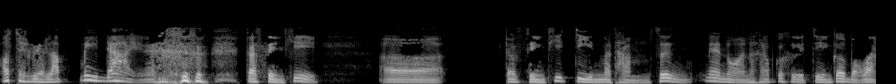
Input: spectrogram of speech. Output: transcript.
ออสเตรเลียรับไม่ได้นะ กับสิ่งที่เอ่อกับสิ่งที่จีนมาทำซึ่งแน่นอนนะครับ ก็คือจีนก็บอกว่า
